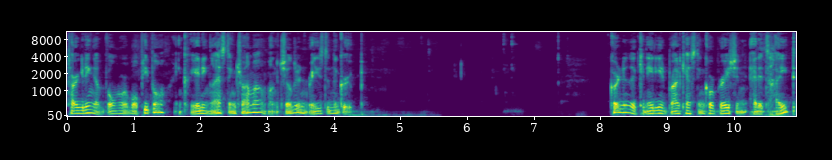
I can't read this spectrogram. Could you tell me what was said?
targeting of vulnerable people, and creating lasting trauma among children raised in the group. According to the Canadian Broadcasting Corporation, at its height,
